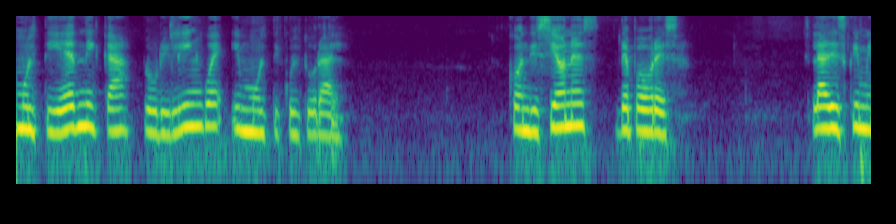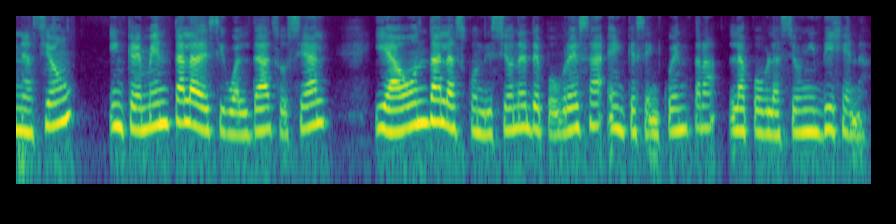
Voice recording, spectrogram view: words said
multiétnica, plurilingüe y multicultural. Condiciones de pobreza. La discriminación incrementa la desigualdad social y ahonda las condiciones de pobreza en que se encuentra la población indígena.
